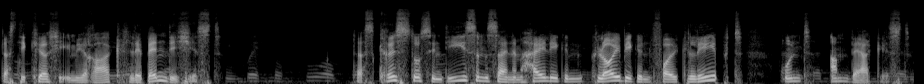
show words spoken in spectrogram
dass die Kirche im Irak lebendig ist, dass Christus in diesem seinem heiligen, gläubigen Volk lebt und am Werk ist.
